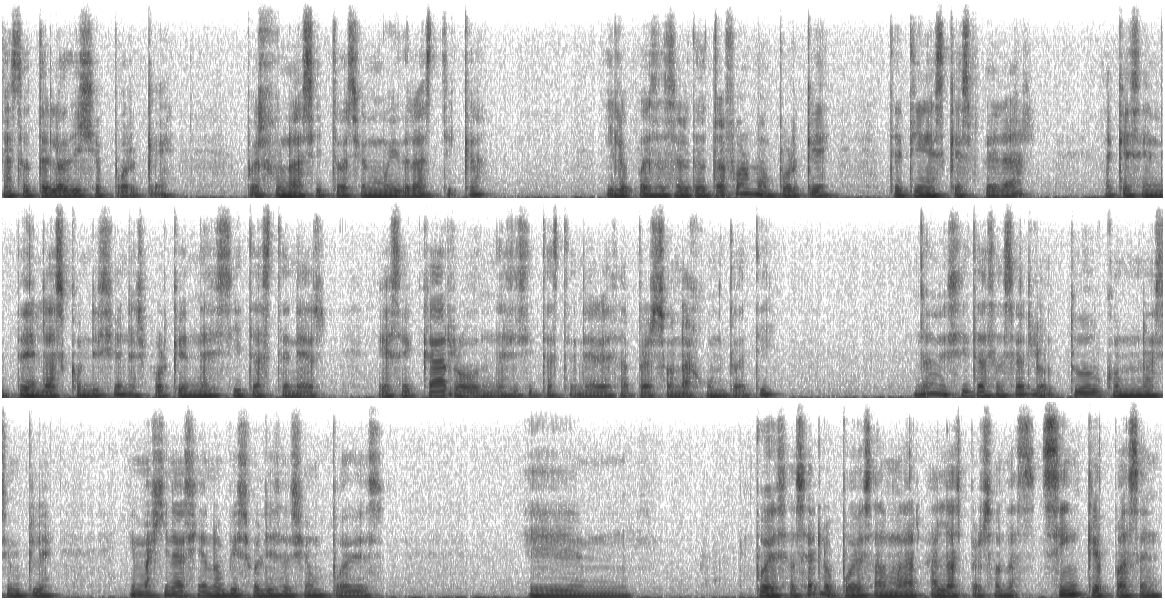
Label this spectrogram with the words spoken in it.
Esto te lo dije porque pues fue una situación muy drástica y lo puedes hacer de otra forma porque te tienes que esperar a que se den las condiciones porque necesitas tener ese carro o necesitas tener esa persona junto a ti. No necesitas hacerlo. Tú con una simple imaginación o visualización puedes em, puedes hacerlo, puedes amar a las personas sin que pasen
